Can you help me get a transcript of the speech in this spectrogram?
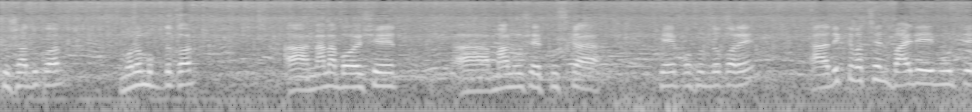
সুস্বাদুকর, মনোমুগ্ধকর নানা বয়সের মানুষ এই ফুচকা খেয়ে পছন্দ করে। দেখতে পাচ্ছেন বাইরে এই মুহূর্তে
